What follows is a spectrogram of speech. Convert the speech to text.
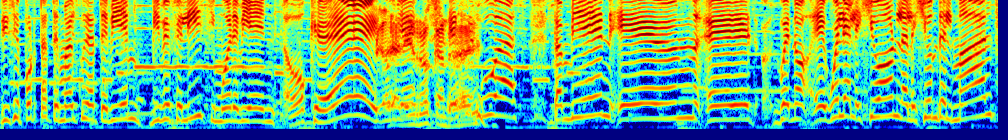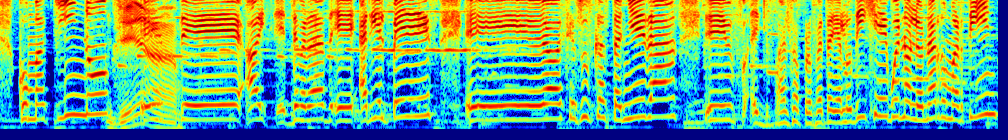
Dice, pórtate mal, cuídate bien, vive feliz y muere bien. Ok, muy bien. rock and Ese roll. Búas. También, eh, eh, bueno, eh, huele a Legión, la Legión del Mal, Comaquino. Yeah. Este, ay, de verdad, eh, Ariel Pérez, eh, Jesús Castañeda, eh, eh, falso profeta, ya lo dije. Bueno, Leonardo Martín,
